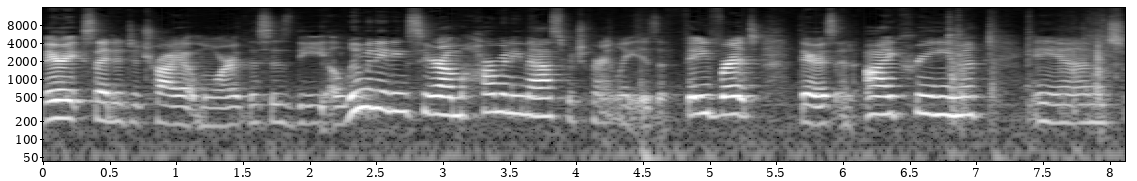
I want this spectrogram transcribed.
Very excited to try out more. This is the Illuminating Serum Harmony Mask, which apparently is a favorite. There's an eye cream and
